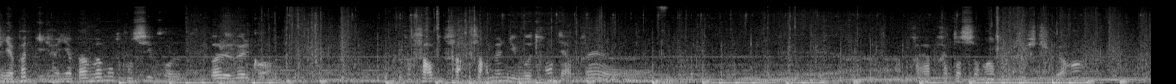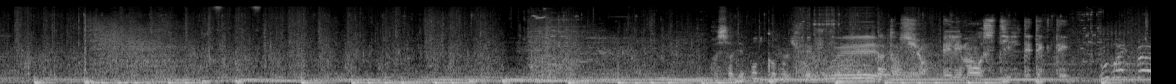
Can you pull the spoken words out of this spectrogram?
il n'y a, pas, a pas vraiment de conseil pour le bas level quoi. Enfin, far, farmer niveau 30 et après... Euh, après, après t'en sauras un peu plus, tu verras. Après ça dépend de comment tu fais jouer. Attention, élément hostile détecté. Ouvrez le feu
